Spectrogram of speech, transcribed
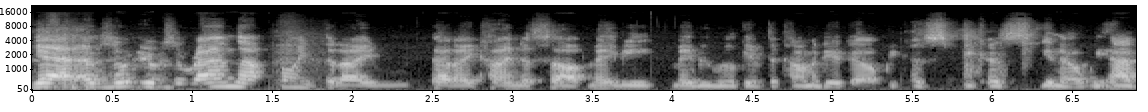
yeah, it was it was around that point that I that I kind of thought maybe maybe we'll give the comedy a go because because you know we had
